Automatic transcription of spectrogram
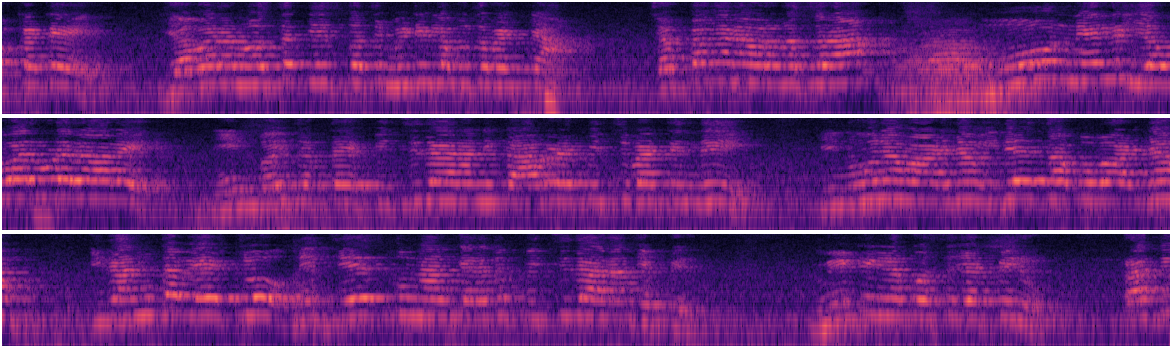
ఒకటే ఎవరైనా వస్తే తీసుకొచ్చి మీటింగ్లో కూర్చోబెట్టినా? చెప్పగానే ఎవరైనా వస్తారా? మూడు నెలలు ఎవరు కూడా రాలే. నేను పోయి చెప్తే పిచ్చిదారాన్ని నీకు పిచ్చి పట్టింది. ఈ నూనె వాడినాం ఇదే సబ్బు వాడినాం. ఇదంతా వేస్ట్. నేను చేసుకున్నాను కదా పిచ్చిదారని అని చెప్పారు మీటింగ్లకు వస్తే చెప్పారు ప్రతి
